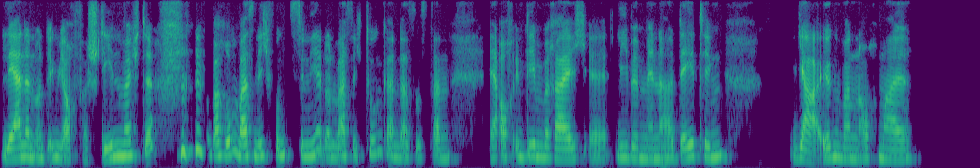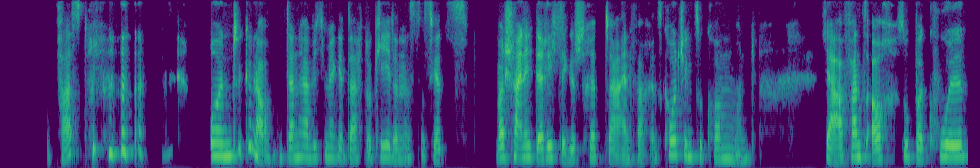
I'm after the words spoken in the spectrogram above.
lernen und irgendwie auch verstehen möchte, warum was nicht funktioniert und was ich tun kann, dass es dann äh, auch in dem Bereich äh, Liebe, Männer, Dating, ja, irgendwann auch mal passt. Und genau, dann habe ich mir gedacht, okay, dann ist das jetzt wahrscheinlich der richtige Schritt, da einfach ins Coaching zu kommen. Und ja, fand es auch super cool,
